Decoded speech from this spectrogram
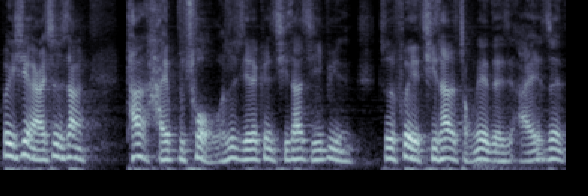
肺腺癌事实上它还不错，我是觉得跟其他疾病，就是肺其他的种类的癌症。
